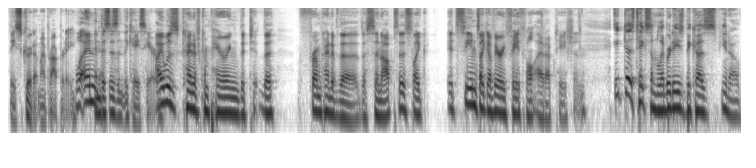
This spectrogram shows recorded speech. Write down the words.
they screwed up my property. Well, and- this isn't the case here. I was kind of comparing the t- the from kind of the the synopsis like it seems like a very faithful adaptation It does take some liberties because, you know,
